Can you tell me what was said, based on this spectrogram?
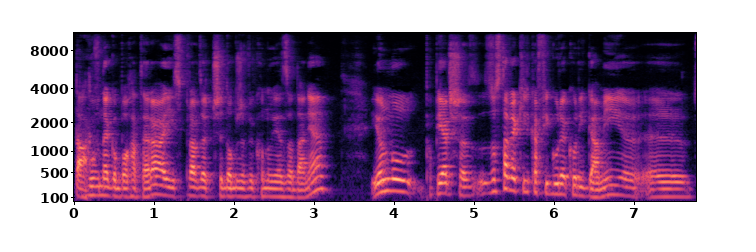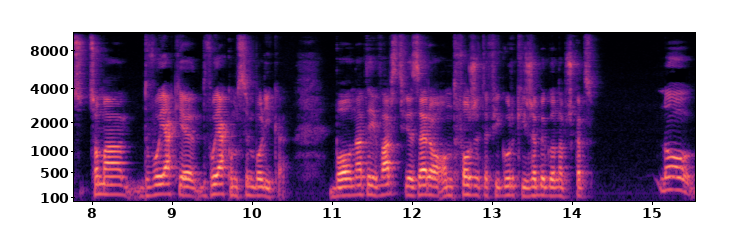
tak. głównego bohatera i sprawdzać, czy dobrze wykonuje zadanie. I on mu po pierwsze zostawia kilka figurek origami, y, co ma dwojakie, dwojaką symbolikę bo na tej warstwie zero on tworzy te figurki, żeby go na przykład no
